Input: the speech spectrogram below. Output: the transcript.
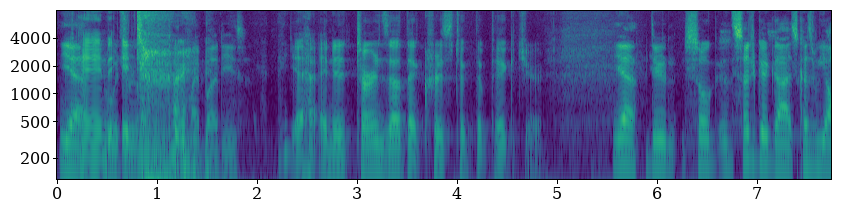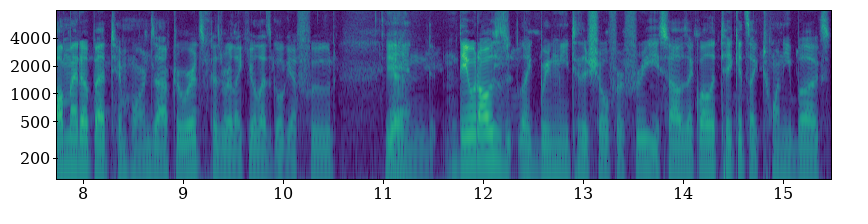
Yeah, And which it were like my buddies. Yeah, and it turns out that Chris took the picture. Yeah, dude, so such good guys because we all met up at Tim Hortons afterwards because we're like, yo, let's go get food. Yeah. And they would always like bring me to the show for free. So I was like, well, the ticket's like twenty bucks.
